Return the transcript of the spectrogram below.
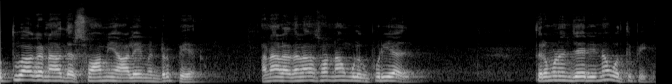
உத்வாகநாதர் சுவாமி ஆலயம் என்று பெயர். ஆனால் அதெல்லாம் சொன்னால் உங்களுக்கு புரியாது. திருமணஞ்சேரின்னா ஒத்துப்பீங்க.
